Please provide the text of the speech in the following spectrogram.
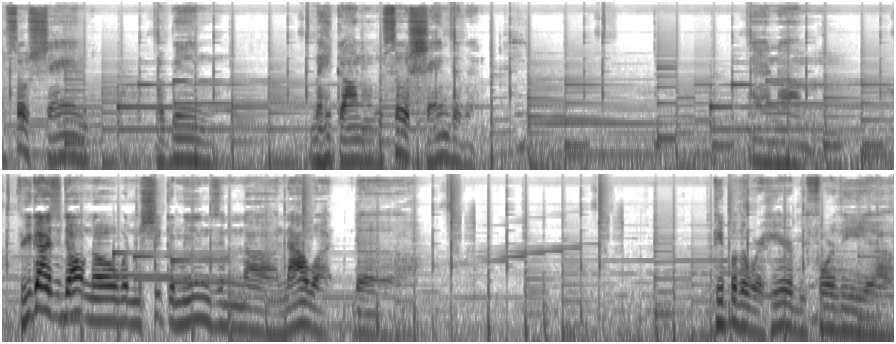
They're so ashamed of being Mexicano. They're so ashamed of it. For you guys that don't know what Mexica means in uh, Nahuatl, the people that were here before the um,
